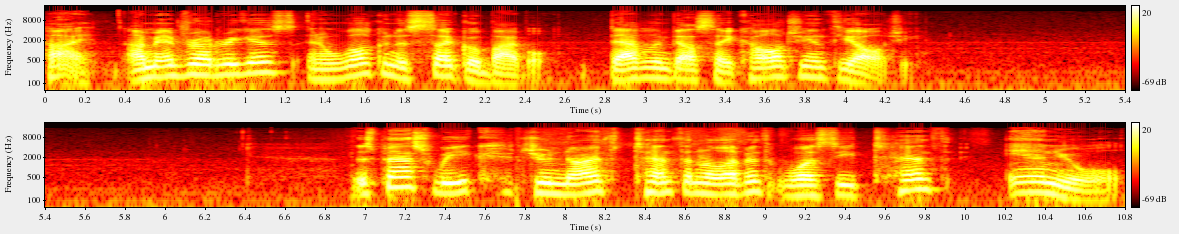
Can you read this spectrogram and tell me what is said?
Hi, I'm Andrew Rodriguez, and welcome to Psycho Bible, babbling about psychology and theology. This past week, June 9th, 10th, and 11th, was the 10th annual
